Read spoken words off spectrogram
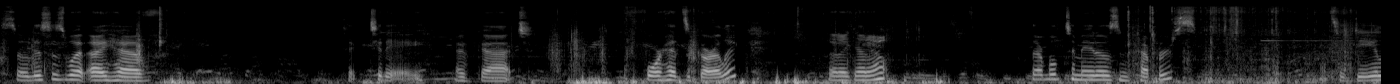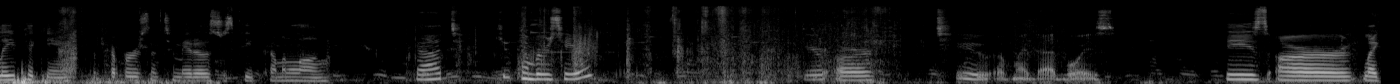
So this is what I have picked today. I've got four heads of garlic that I got out, several tomatoes and peppers. That's a daily picking. The peppers and tomatoes just keep coming along. Got cucumbers here. Here are two of my bad boys. These are like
